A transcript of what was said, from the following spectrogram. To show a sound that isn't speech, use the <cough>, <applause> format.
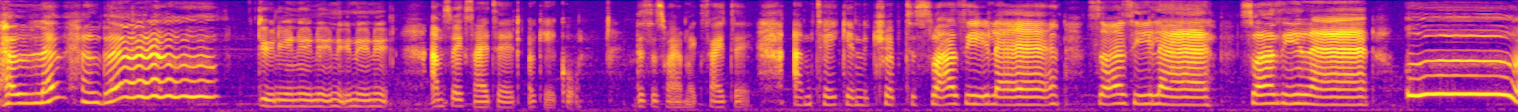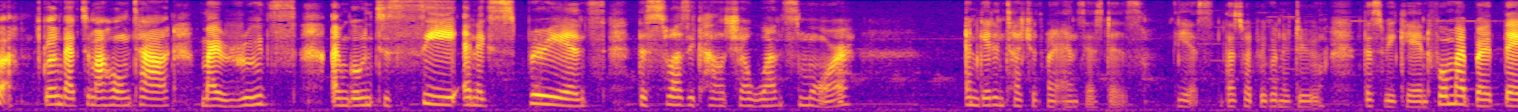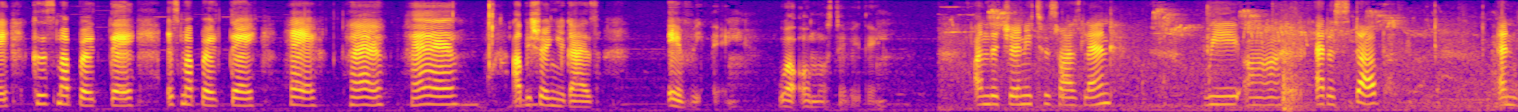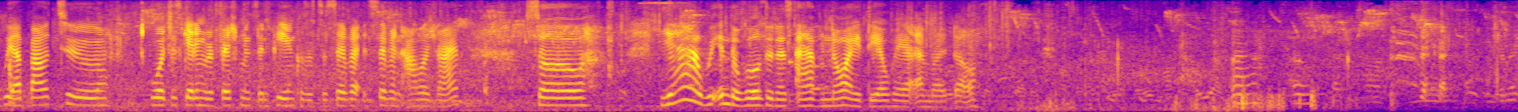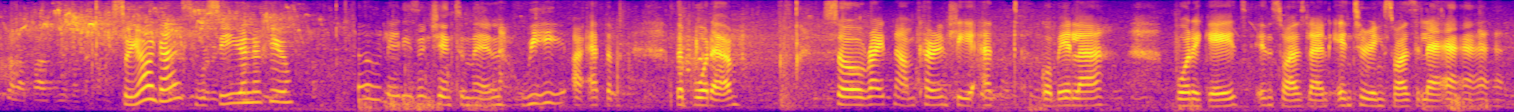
Hello, hello. I'm so excited. Okay, cool. This is why I'm excited. I'm taking a trip to Swaziland, Swaziland, Swaziland. Ooh, going back to my hometown, my roots. I'm going to see and experience the Swazi culture once more and get in touch with my ancestors yes that's what we're gonna do this weekend for my birthday because it's my birthday it's my birthday. Hey hey hey. I'll be showing you guys everything. Well almost everything. On the journey to swaziland we are at a stop and we're about to we're just getting refreshments and peeing because it's a seven seven hour drive. So yeah we're in the wilderness. I have no idea where i am right now so yeah guys we'll see you in a few. Hello ladies and gentlemen. We are at the the border. So right now i'm currently at Golela border gate in swaziland entering swaziland.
